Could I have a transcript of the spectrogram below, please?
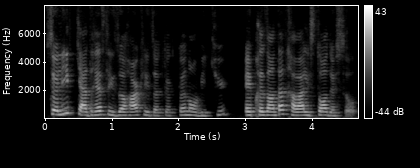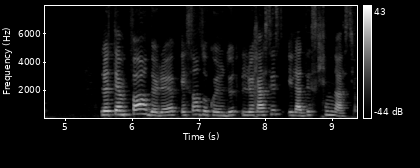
Ce livre qui adresse les horreurs que les Autochtones ont vécues est présenté à travers l'histoire de Saul. Le thème fort de l'œuvre est sans aucun doute le racisme et la discrimination.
